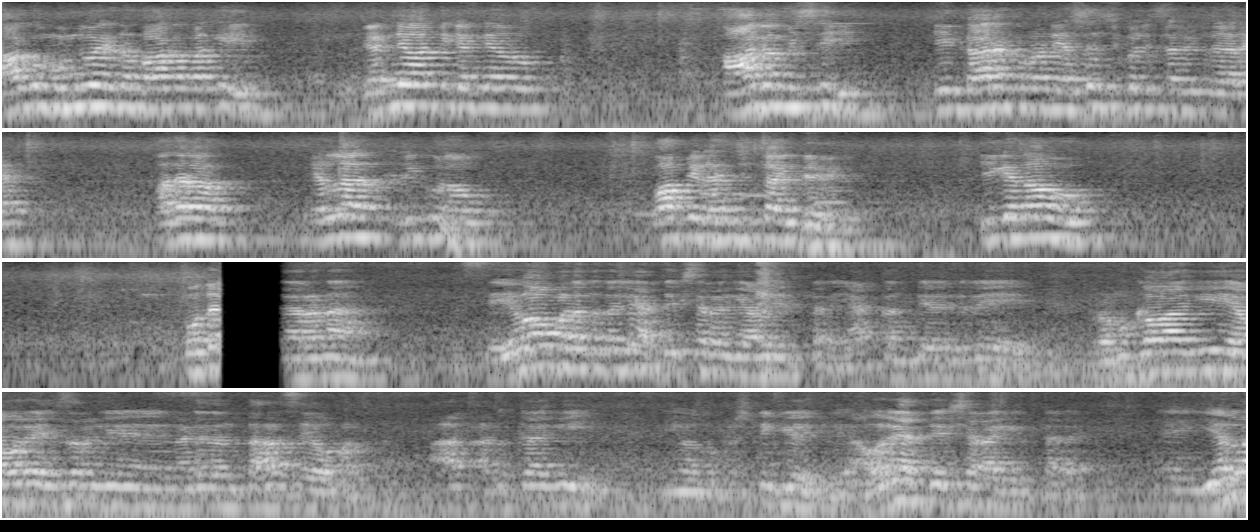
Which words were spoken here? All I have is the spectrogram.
ಹಾಗೂ ಮುಂದುವರಿದ ಭಾಗವಾಗಿ ಗಣ್ಯಾತಿ ಗಣ್ಯರು ಆಗಮಿಸಿ ಈ ಕಾರ್ಯಕ್ರಮವನ್ನು ಯಶಸ್ವಿಗೊಳಿಸಲಿದ್ದಾರೆ. ಅದರ ಎಲ್ಲರಿಗೂ ನಾವು ವಾಪಿಯಲ್ಲಿ ಹಂಚುತ್ತಾ ಇದ್ದೇವೆ. ಈಗ ನಾವು ಮೊದಲ ಕಾರಣ ಸೇವಾ ಬಳಗದಲ್ಲಿ ಅಧ್ಯಕ್ಷರಾಗಿ ಅವರು ಇರ್ತಾರೆ? ಯಾಕಂತ ಹೇಳಿದ್ರೆ ಪ್ರಮುಖವಾಗಿ ಅವರ ಹೆಸರಲ್ಲಿ ನಡೆದಂತಹ ಸೇವಾ ಬಳಗ ಅದಕ್ಕಾಗಿ ನೀವು ಒಂದು ಪ್ರಶ್ನೆ ಕೇಳಿದ್ರಿ ಅವರೇ ಅಧ್ಯಕ್ಷರಾಗಿರ್ತಾರೆ. ಎಲ್ಲ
